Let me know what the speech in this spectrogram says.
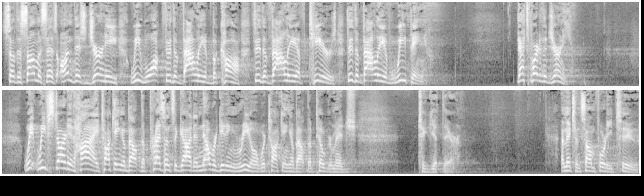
So the psalmist says, on this journey, we walk through the valley of Baca, through the valley of tears, through the valley of weeping. That's part of the journey. We, we've started high talking about the presence of God, and now we're getting real. We're talking about the pilgrimage to get there. I mentioned Psalm 42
